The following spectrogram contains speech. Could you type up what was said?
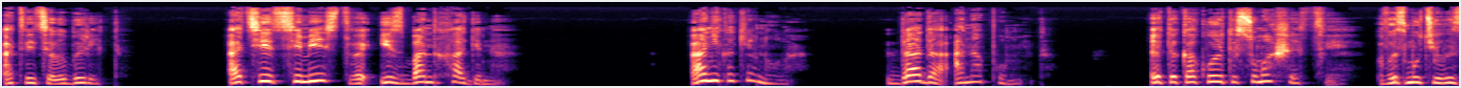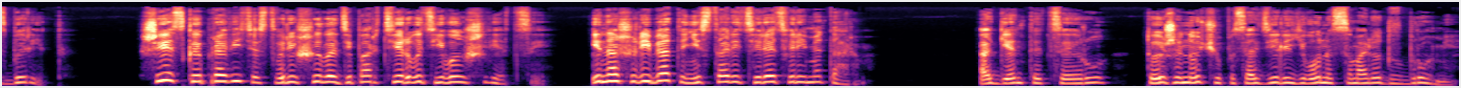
ответила Берит. «Отец семейства из Бандхагена». Аника кивнула. «Да-да, она помнит». «Это какое-то сумасшествие», — возмутилась Берит. «Шведское правительство решило депортировать его из Швеции, и наши ребята не стали терять время даром. Агенты ЦРУ той же ночью посадили его на самолет в Броме.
